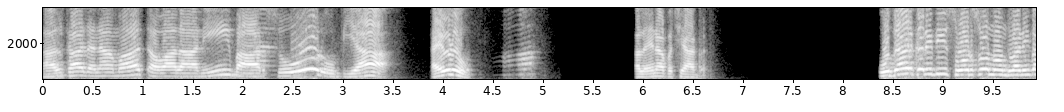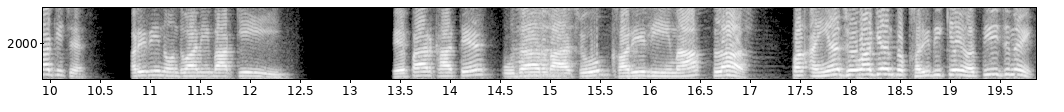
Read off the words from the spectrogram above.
ઘાલખાદ અનામત, હવાલાની બારસો રૂપિયા. આવડું હાલો, એના પછી આગળ. ઉધાર ખરીદી સોળસો નોંધવાની બાકી છે. ખરીદી નોંધવાની બાકી. વેપાર ખાતે ઉધાર બાજુ ખરીદીમાં પ્લસ પણ અહીંયા જોવા ગયા ને તો ખરીદી ક્યાંય હતી જ નહીં.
